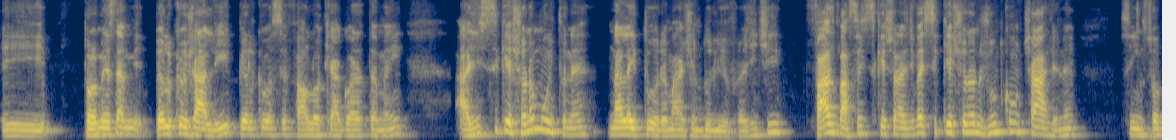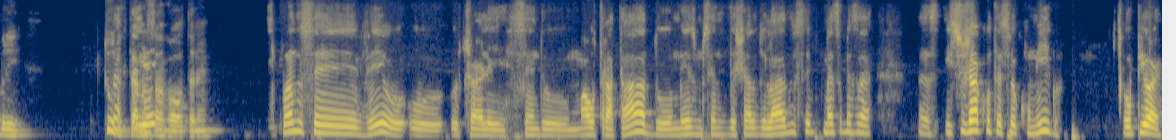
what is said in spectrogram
e, pelo menos na, pelo que eu já li, pelo que você falou aqui agora também, a gente se questiona muito, né? Na leitura, imagino, do livro. A gente faz bastante se questionar, a gente vai se questionando junto com o Charlie, né? Sim, sobre tudo que está à nossa volta, né? E quando você vê o, o, o, Charlie sendo maltratado, ou mesmo sendo deixado de lado, você começa a pensar: isso já aconteceu comigo? Ou pior,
